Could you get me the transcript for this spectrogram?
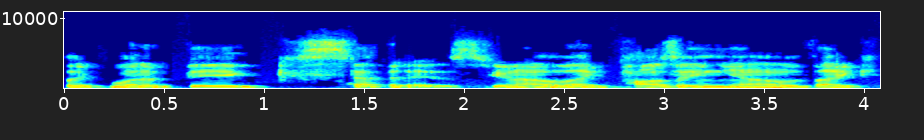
like what a big step it is. You know, like pausing. You know, like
